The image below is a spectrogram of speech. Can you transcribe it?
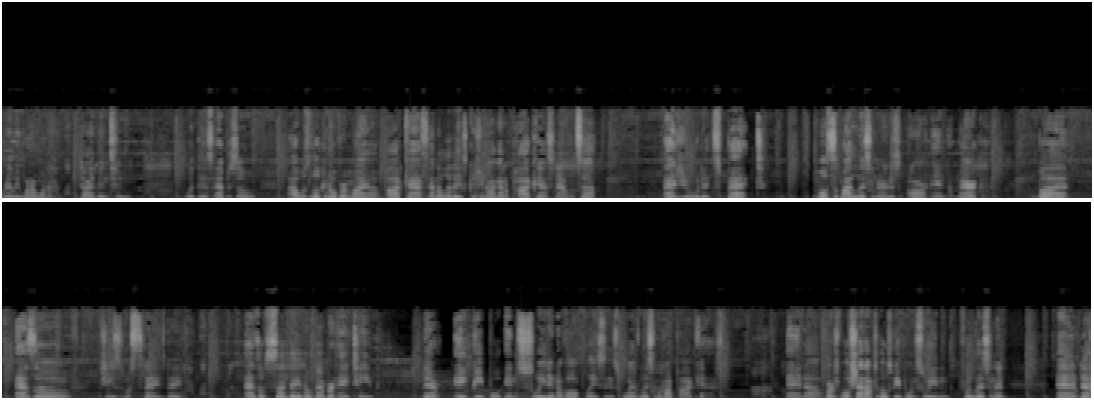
really what I want to dive into with this episode, I was looking over my uh, podcast analytics because you know I got a podcast now. What's up? As you would expect, most of my listeners are in America, but as of Jesus, what's today's date? As of Sunday, November 18th, there are eight people in Sweden, of all places, who have listened to my podcast. And uh, first of all, shout out to those people in Sweden for listening. And uh,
